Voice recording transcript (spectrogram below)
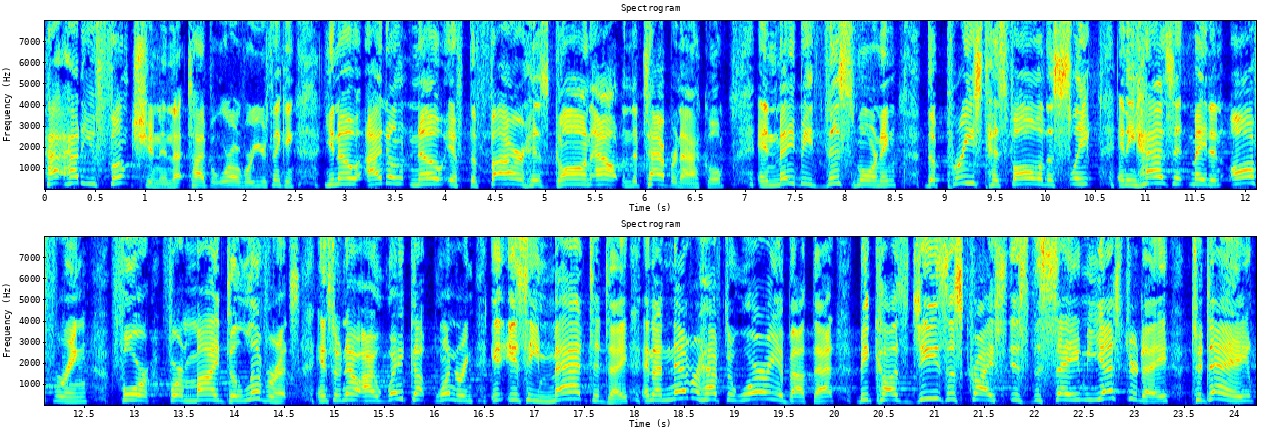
How, how do you function in that type of world where you're thinking, you know, I don't know if the fire has gone out in the tabernacle, and maybe this morning the priest has fallen asleep and he hasn't made an offering for, for my deliverance. And so now I wake up wondering, is he mad today? And I never have to worry about that because Jesus Christ is the same yesterday, today,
